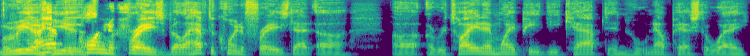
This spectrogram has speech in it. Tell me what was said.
Maria, I have to is, coin a phrase, Bill. I have to coin a phrase that uh, uh, a retired NYPD captain who now passed away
